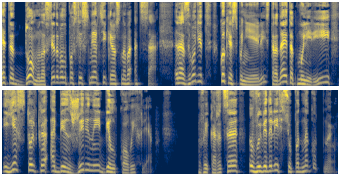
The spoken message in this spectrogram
Этот дом унаследовал после смерти крестного отца. Разводит кокер-спаниелей, страдает от малярии и ест только обезжиренный белковый хлеб. Вы, кажется, выведали всю подноготную.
